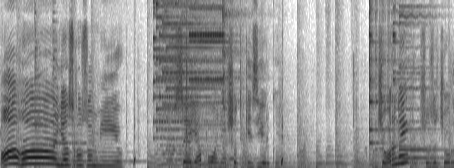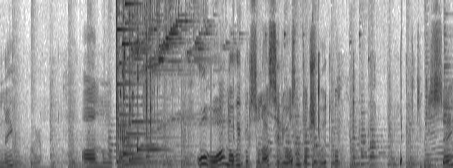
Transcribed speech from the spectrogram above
Ага, я зрозумів. Все, я поняв, що таке зірка. Чорний? Що за чорний? А ну. Ого, новий персонаж, серйозно, так швидко. Такий сей.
